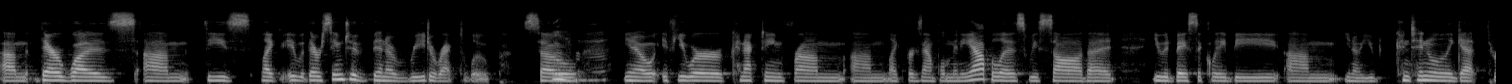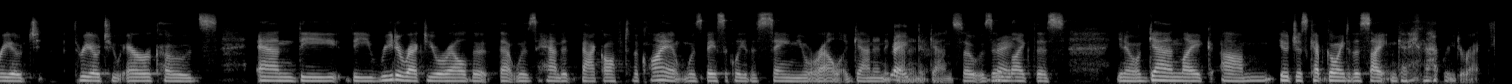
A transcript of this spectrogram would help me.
um, there was um, these like it, there seemed to have been a redirect loop so mm-hmm. you know if you were connecting from um, like for example minneapolis we saw that you would basically be um, you know you continually get 302, 302 error codes and the the redirect url that that was handed back off to the client was basically the same url again and again right. and again so it was in right. like this you know, again, like um, it just kept going to the site and getting that redirect.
